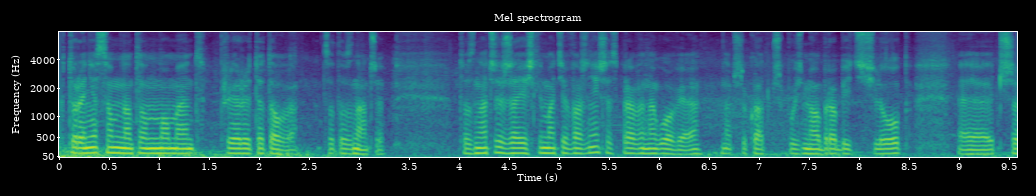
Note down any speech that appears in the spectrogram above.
które nie są na ten moment priorytetowe. Co to znaczy? To znaczy, że jeśli macie ważniejsze sprawy na głowie, na przykład przypuśćmy obrobić ślub, yy, czy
